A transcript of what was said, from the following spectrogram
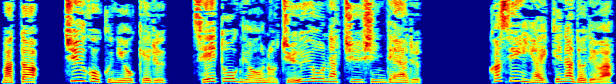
また、中国における製糖業の重要な中心である。河川や池などでは、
